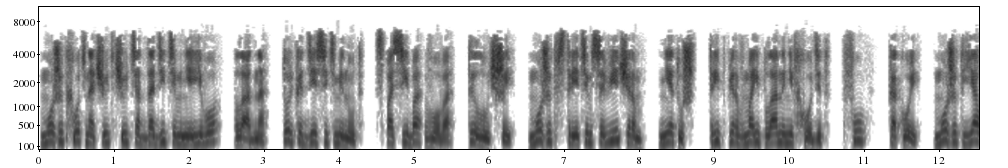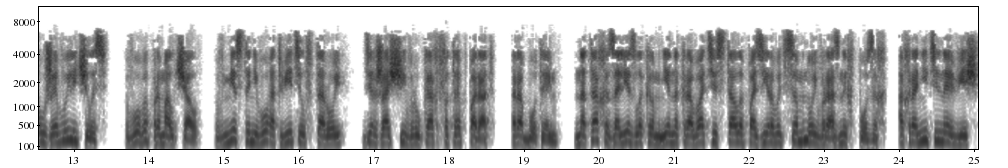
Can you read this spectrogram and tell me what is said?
может хоть на чуть-чуть отдадите мне его? Ладно, только 10 минут. Спасибо, Вова, ты лучший. Может встретимся вечером? Нет уж, триппер в мои планы не входит. Фу, какой, может я уже вылечилась? Вова промолчал. Вместо него ответил второй, держащий в руках фотоаппарат. Работаем. Натаха залезла ко мне на кровать и стала позировать со мной в разных позах. Охранительная вещь,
